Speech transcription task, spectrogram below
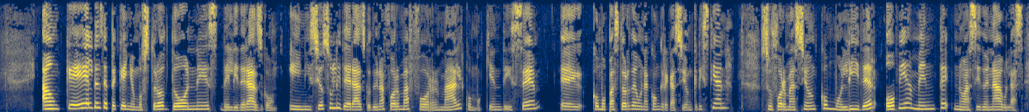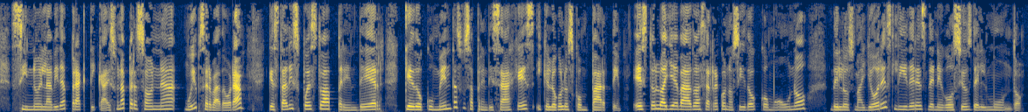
Aunque él desde pequeño mostró dones de liderazgo, inició su liderazgo de una forma formal, como quien dice, eh, como pastor de una congregación cristiana. Su formación como líder obviamente no ha sido en aulas, sino en la vida práctica. Es una persona muy observadora que está dispuesto a aprender, que documenta sus aprendizajes y que luego los comparte. Esto lo ha llevado a ser reconocido como uno de los mayores líderes de negocios del mundo.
